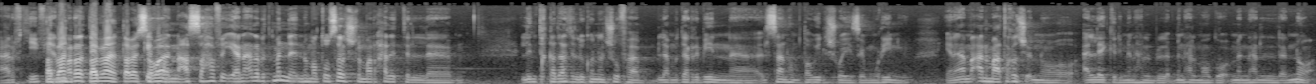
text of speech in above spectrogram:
عرفت كيف؟ طبعا يعني مرات طبعا طبعا سواء على الصحافه يعني أنا بتمنى إنه ما توصلش لمرحلة ال- الانتقادات اللي كنا نشوفها لمدربين آه، لسانهم طويل شوي زي مورينيو. يعني أنا ما أعتقدش إنه أليجري من هال من هالموضوع من هالنوع.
